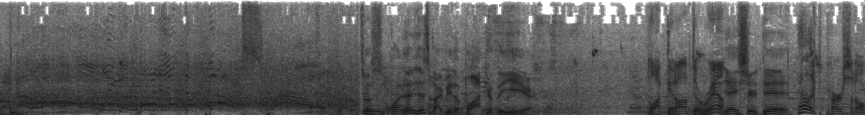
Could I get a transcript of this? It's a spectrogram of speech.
Right now. Oh, this, was one, this might be the block of the year. Blocked it off the rim. Yeah, sure did. That looked personal.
